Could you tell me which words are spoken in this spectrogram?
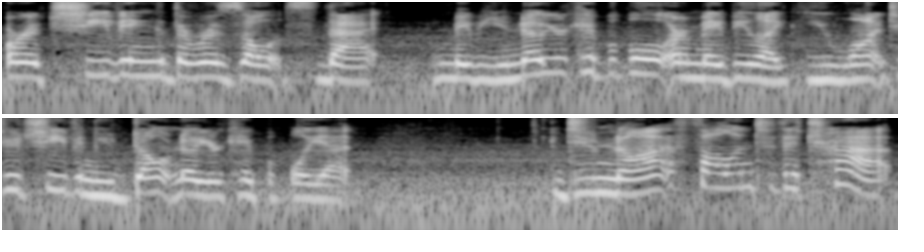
or achieving the results that maybe you know you're capable, or maybe like you want to achieve and you don't know you're capable yet. Do not fall into the trap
